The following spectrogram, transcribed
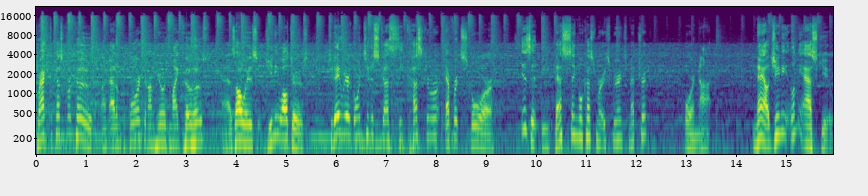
Crack the Customer Code. I'm Adam Toporek and I'm here with my co host, as always, Jeannie Walters. Today we are going to discuss the customer effort score. Is it the best single customer experience metric or not? Now, Jeannie, let me ask you.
